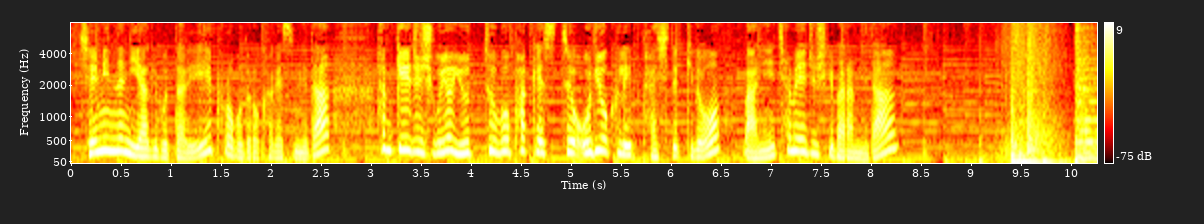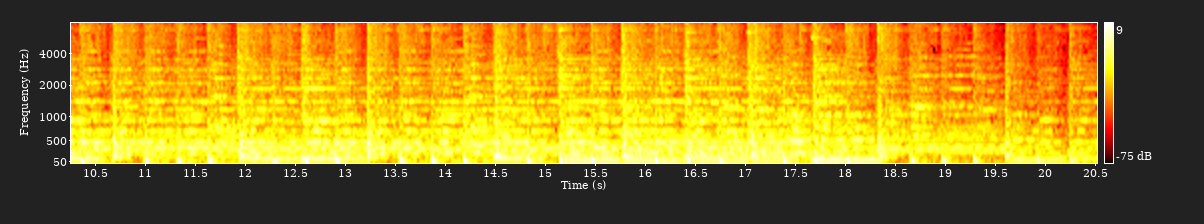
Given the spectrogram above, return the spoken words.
재밌는 이야기 보따리 풀어보도록 하겠습니다. 함께 해주시고요. 유튜브 팟캐스트 오디오 클립 다시 듣기도 많이 참여해 주시기 바랍니다.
